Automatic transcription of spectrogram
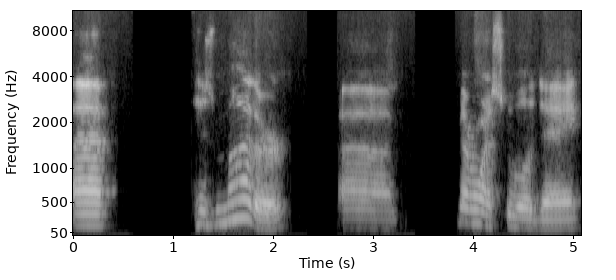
Uh, his mother never went to school a day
